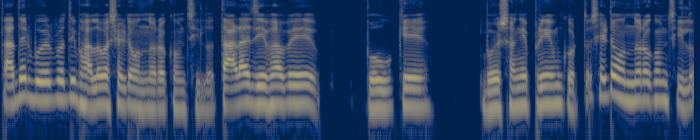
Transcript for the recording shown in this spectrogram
তাদের বইয়ের প্রতি ভালোবাসাটা অন্যরকম ছিল। তারা যেভাবে বউকে বউয়ের সঙ্গে প্রেম করতো সেটা অন্যরকম ছিল।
